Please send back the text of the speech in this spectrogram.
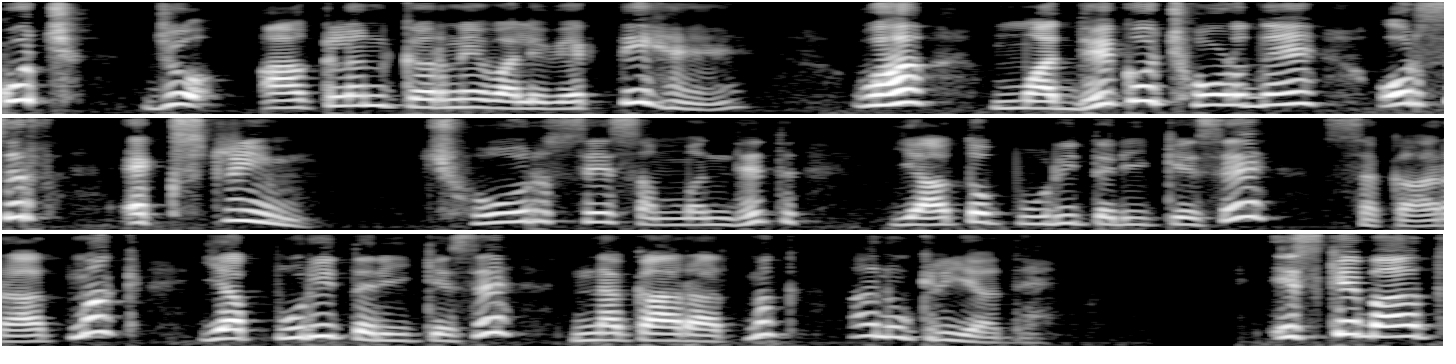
कुछ जो आकलन करने वाले व्यक्ति हैं, वह मध्य को छोड़ दें और सिर्फ़ एक्सट्रीम छोर से संबंधित या तो पूरी तरीके से सकारात्मक या पूरी तरीके से नकारात्मक अनुक्रिया दें। इसके बाद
